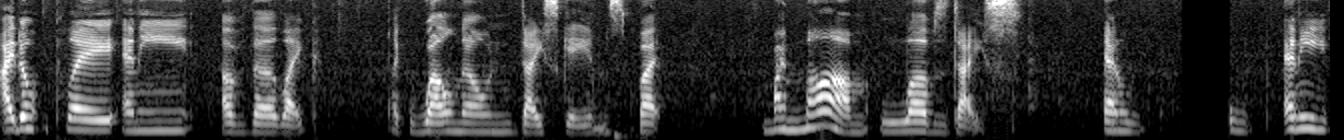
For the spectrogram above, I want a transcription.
I don't play any of the like like well-known dice games, but my mom loves dice. And any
